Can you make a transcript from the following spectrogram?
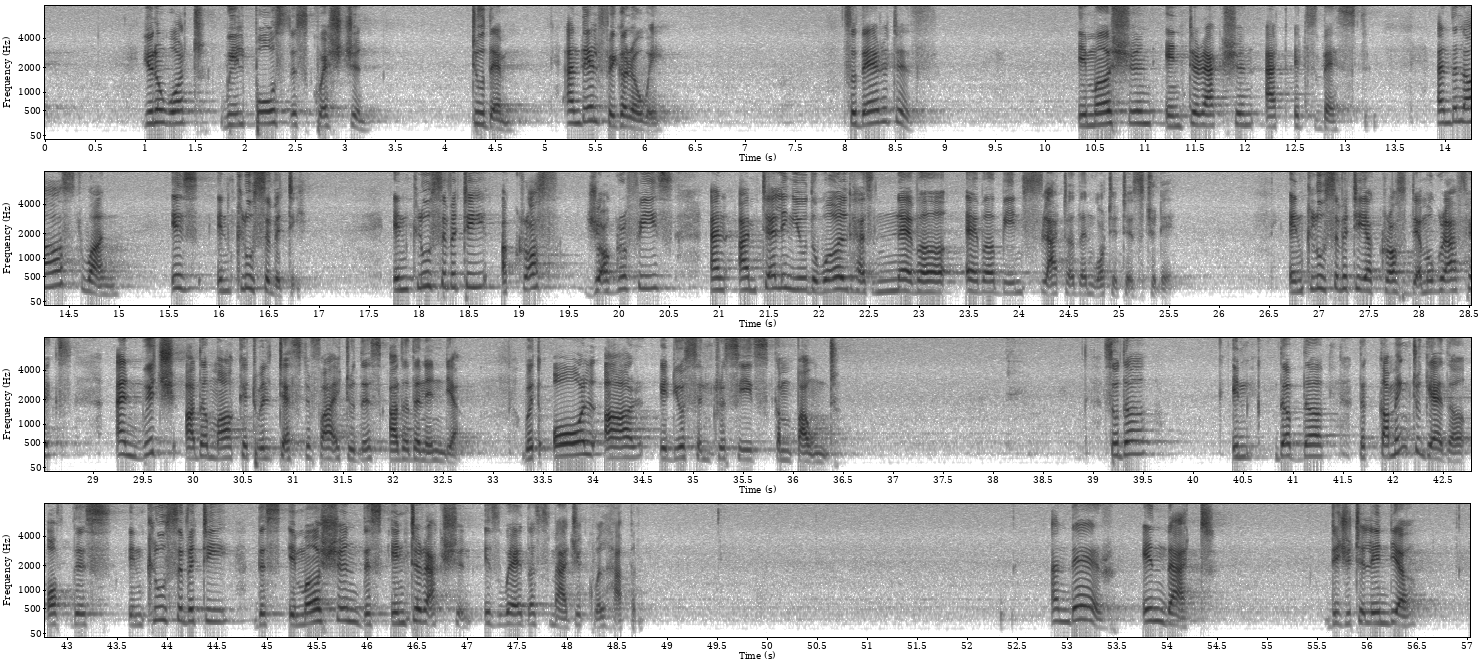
you know what, we'll pose this question to them, and they'll figure a way. So there it is. Immersion, interaction at its best. And the last one is inclusivity. Inclusivity across geographies, and I'm telling you, the world has never, ever been flatter than what it is today. Inclusivity across demographics, and which other market will testify to this other than India, with all our idiosyncrasies compound. So the, in, the, the, the coming together of this inclusivity, this immersion, this interaction is where this magic will happen. And there, in that, Digital India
